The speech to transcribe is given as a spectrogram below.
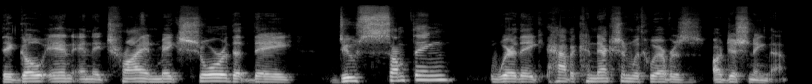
They go in and they try and make sure that they do something where they have a connection with whoever's auditioning them.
